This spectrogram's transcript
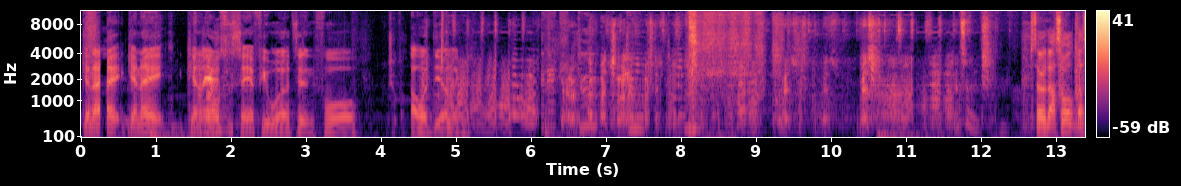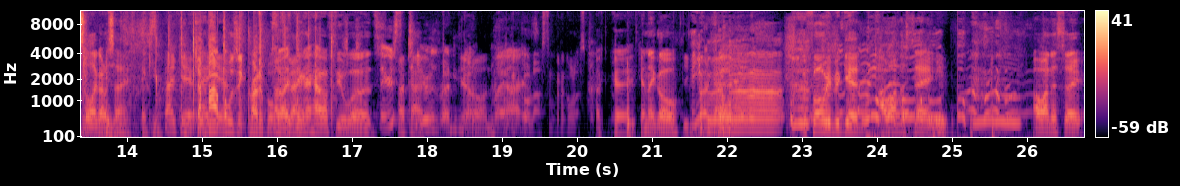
can I? Can I? Can I also say a few words in for our dealing? So that's all that's all I gotta say. Thank you. Thank you. Thank That you. was incredible. So That's I think. I have a few words. There's Okay. tears running Yeah, down on. my I'm gonna eyes. go last. I'm gonna go last. Pet. Okay, can I go? You can So, before we begin, I want to say I want to say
